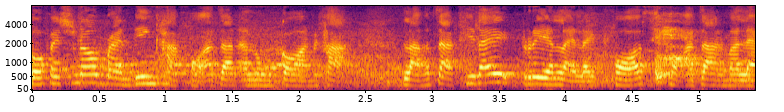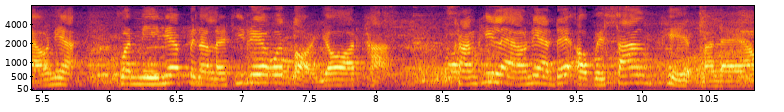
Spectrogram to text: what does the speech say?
professional branding ค่ะของอาจารย์อลงกรณ์ค่ะ หลังจากที่ได้เรียนหลาย ๆ คอร์สของอาจารย์มาแล้วเนี่ย วันนี้เนี่ยเป็นอะไรที่เรียกว่าต่อยอดค่ะ ครั้งที่แล้วเนี่ยได้เอาไปสร้างเพจมาแล้ว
